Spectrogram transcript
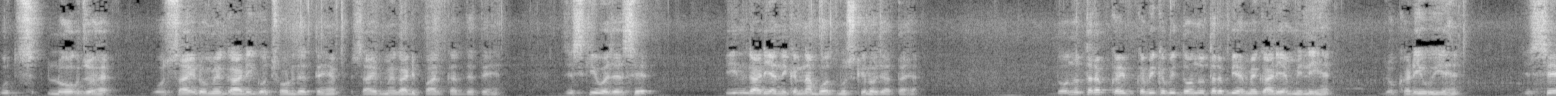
कुछ लोग जो है वो साइडों में गाड़ी को छोड़ देते हैं, साइड में गाड़ी पार्क कर देते हैं, जिसकी वजह से तीन गाड़ियाँ निकलना बहुत मुश्किल हो जाता है। दोनों तरफ़ कभी कभी कभी दोनों तरफ़ भी हमें गाड़ियाँ मिली हैं, जो खड़ी हुई हैं, जिससे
